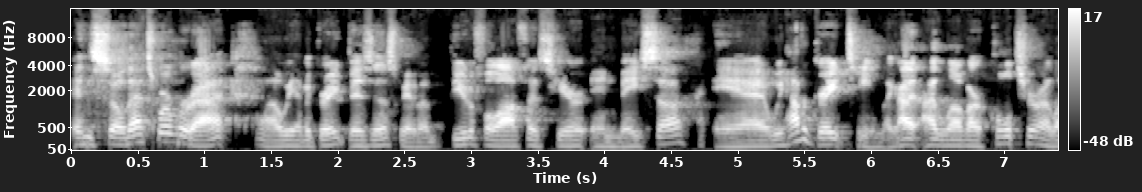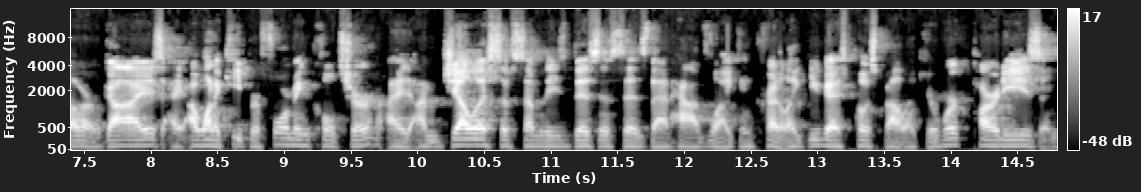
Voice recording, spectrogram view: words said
And so that's where we're at. Uh, we have a great business. We have a beautiful office here in Mesa, and we have a great team. Like I, I love our culture. I love our guys. I, I want to keep reforming culture. I, I'm jealous of some of these businesses that have like incredible, like you guys post about like your work parties and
